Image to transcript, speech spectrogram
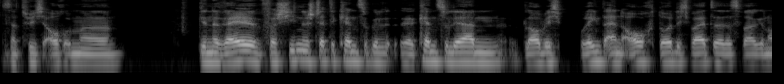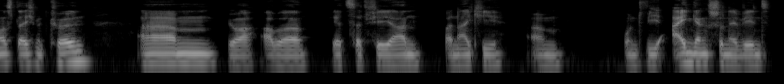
ist natürlich auch immer generell verschiedene Städte kennenzu äh, kennenzulernen, glaube ich, bringt einen auch deutlich weiter. Das war genau das gleiche mit Köln. Ähm, ja, aber jetzt seit vier Jahren bei Nike ähm, und wie eingangs schon erwähnt,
